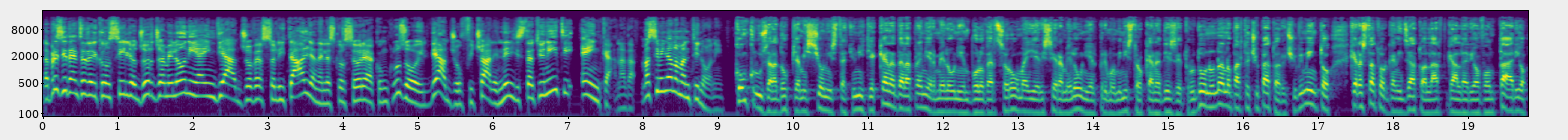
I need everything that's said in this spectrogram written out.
La Presidente del Consiglio Giorgia Meloni è in viaggio verso l'Italia. Nelle scorse ore ha concluso il viaggio ufficiale negli Stati Uniti e in Canada. Massimiliano Mantinoni. Conclusa la doppia missione Stati Uniti e Canada, la Premier Meloni è in volo verso Roma. Ieri sera Meloni e il primo ministro canadese Trudeau non hanno partecipato al ricevimento che era stato organizzato all'Art Gallery of Ontario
